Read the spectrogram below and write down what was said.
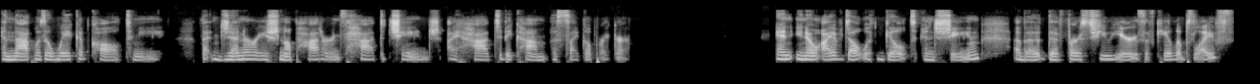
And that was a wake up call to me that generational patterns had to change. I had to become a cycle breaker. And, you know, I have dealt with guilt and shame about the first few years of Caleb's life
